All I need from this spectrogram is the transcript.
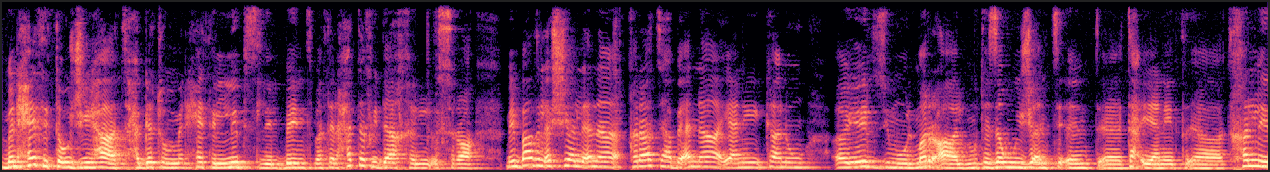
من حيث التوجيهات حقتهم من حيث اللبس للبنت مثلا حتى في داخل الأسرة. من بعض الأشياء اللي أنا قرأتها بأن يعني كانوا آه، يلزموا المرأة المتزوجة أن يعني آه، تخلي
